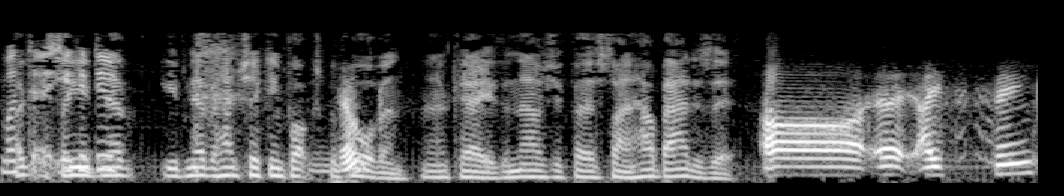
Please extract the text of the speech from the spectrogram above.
What, okay, so you you've could do- never you've never had chicken pox before then? Okay, then now's your first time. How bad is it? Uh, I think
